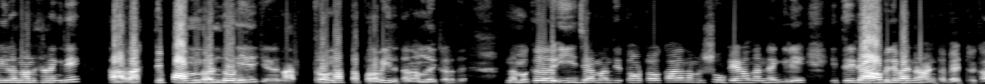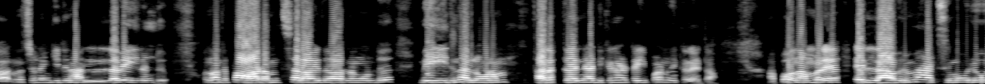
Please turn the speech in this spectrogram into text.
വീരെന്ന് പറഞ്ഞിട്ടുണ്ടെങ്കിൽ കറക്റ്റ് പന്ത്രണ്ട് മണിയായിരിക്കണം അത്ര നട്ടപ്പുറ വീലത്താണ് നമ്മൾ നിൽക്കുന്നത് നമുക്ക് ഈ ജമന്തി തോട്ടമൊക്കെ നമ്മൾ ഷൂട്ട് ചെയ്യണമെന്നുണ്ടെങ്കിൽ ഇത്തിരി രാവിലെ വരണം ബെറ്റർ കാരണം വെച്ചിട്ടുണ്ടെങ്കിൽ നല്ല വെയിലുണ്ട്. ഒന്നാമത്തെ പാടം സ്ഥലമായത് കാരണം കൊണ്ട് വെയിൽ നല്ലോണം തലക്ക് തന്നെ അടിക്കണ ടൈപ്പാണ് നിൽക്കുന്നത് കേട്ടോ. അപ്പോൾ നമ്മൾ എല്ലാവരും മാക്സിമം ഒരു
